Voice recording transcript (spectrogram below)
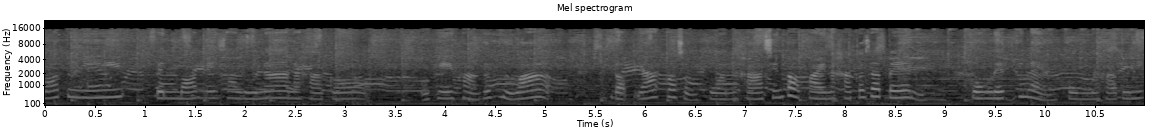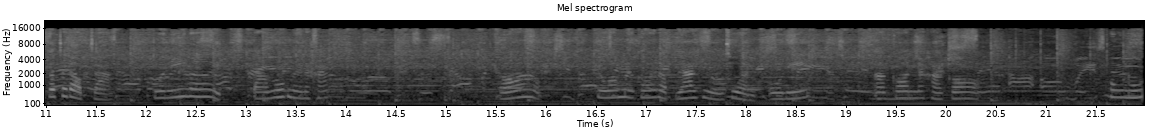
บอสตัวนี้เป็นบอสในซาลูน่านะคะ ก็โอเคค่ะก็ถือว่าดรอปยากพอสมควรนะคะ ชิ้นต่อไปนะคะก็จะเป็นวงเล็บที่แหลมคมนะคะ ตัวนี้ก็จะดรอปจากตัวนี้ ส่วนโอริอากอนนะคะก็คงรู้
